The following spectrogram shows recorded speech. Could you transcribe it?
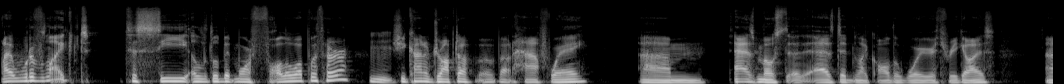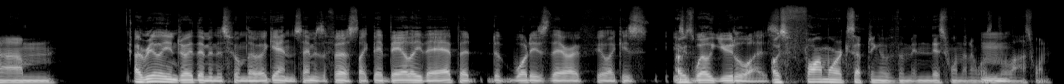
I would have liked to see a little bit more follow up with her. She kind of dropped up about halfway, um, as most as did like all the Warrior Three guys. Um, I really enjoyed them in this film, though. Again, same as the first. Like they're barely there, but the, what is there, I feel like is is well utilized. I was far more accepting of them in this one than I was in the last one.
